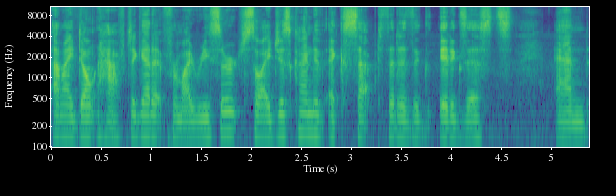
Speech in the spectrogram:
and I don't have to get it for my research, so I just kind of accept that it, it exists, and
